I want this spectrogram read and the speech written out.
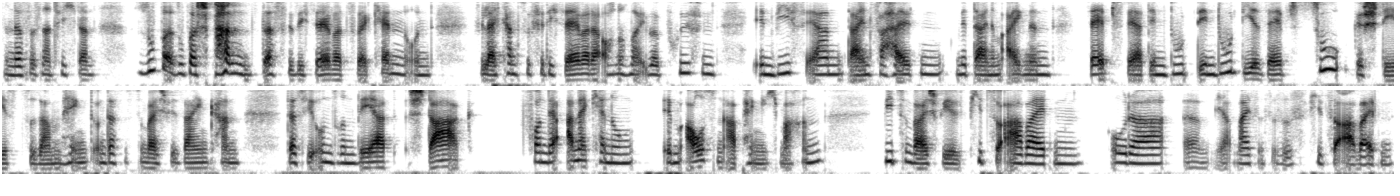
Und das ist natürlich dann super, super spannend, das für sich selber zu erkennen. Und vielleicht kannst du für dich selber da auch nochmal überprüfen, inwiefern dein Verhalten mit deinem eigenen Selbstwert, den du, den du dir selbst zugestehst, zusammenhängt. Und dass es zum Beispiel sein kann, dass wir unseren Wert stark von der Anerkennung im Außen abhängig machen, wie zum Beispiel viel zu arbeiten oder ähm, ja, meistens ist es viel zu arbeiten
